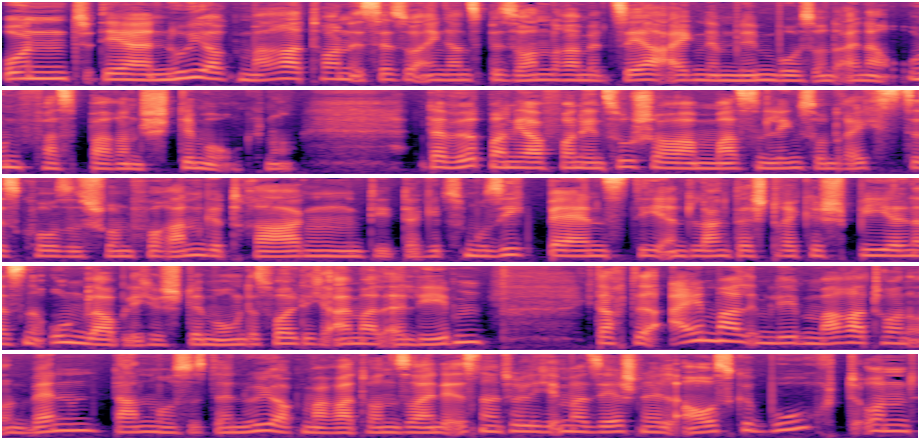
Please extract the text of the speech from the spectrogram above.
und der New York Marathon ist ja so ein ganz besonderer mit sehr eigenem Nimbus und einer unfassbaren Stimmung. Ne? Da wird man ja von den Zuschauermassen links und rechts des Kurses schon vorangetragen. Die, da gibt es Musikbands, die entlang der Strecke spielen. Das ist eine unglaubliche Stimmung. Das wollte ich einmal erleben. Ich dachte, einmal im Leben Marathon und wenn, dann muss es der New York Marathon sein. Der ist natürlich immer sehr schnell ausgebucht und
